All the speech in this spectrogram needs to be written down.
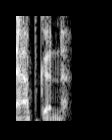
napkin.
